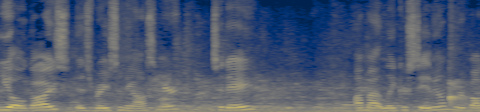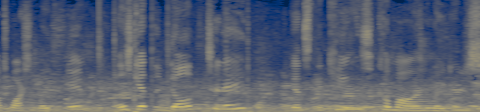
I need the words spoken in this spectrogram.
Yo, guys, it's Rayson Yasim here. Today, I'm at Lakers Stadium. We're about to watch the Lakers game. Let's get the dub today against the Kings. Come on, Lakers.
